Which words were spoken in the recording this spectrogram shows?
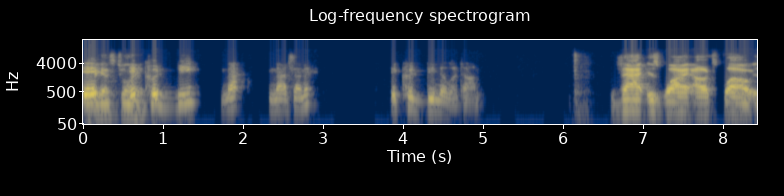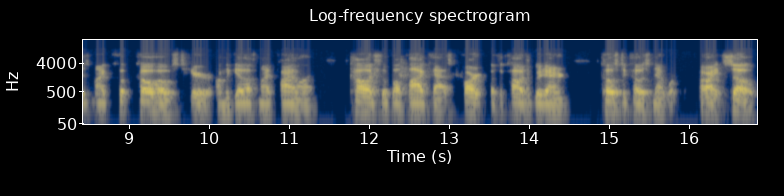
it, against Tulane. It could be Matt Matt Zemek. It could be Miller time. That is why Alex Blau is my co-host here on the Get Off My Pylon College Football Podcast, part of the College Gridiron Coast to Coast Network. All right, so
